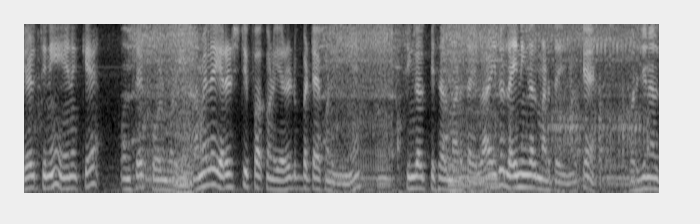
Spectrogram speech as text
ಹೇಳ್ತೀನಿ ಏನಕ್ಕೆ ಒಂದು ಸೈಡ್ ಫೋಲ್ಡ್ ಮಾಡ್ತೀನಿ ಆಮೇಲೆ ಎರಡು ಸ್ಟಿಪ್ ಹಾಕೊಂಡು, ಎರಡು ಬಟ್ಟೆ ಹಾಕೊಂಡಿದ್ದೀನಿ ಸಿಂಗಲ್ ಪೀಸಲ್ಲಿ ಮಾಡ್ತಾ ಇಲ್ಲ. ಇದು ಲೈನಿಂಗಲ್ಲಿ ಮಾಡ್ತಾ ಇದ್ದೀನಿ ಓಕೆ ಒರಿಜಿನಲ್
